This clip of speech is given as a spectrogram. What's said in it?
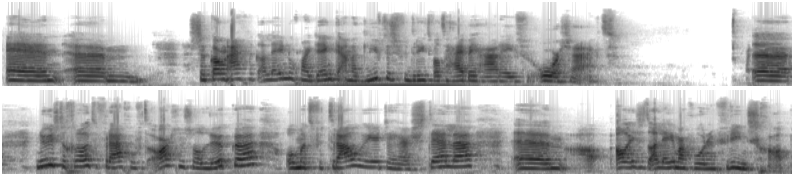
En um, ze kan eigenlijk alleen nog maar denken aan het liefdesverdriet wat hij bij haar heeft veroorzaakt. Uh, nu is de grote vraag of het Arsenal zal lukken om het vertrouwen weer te herstellen. Um, al is het alleen maar voor een vriendschap.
